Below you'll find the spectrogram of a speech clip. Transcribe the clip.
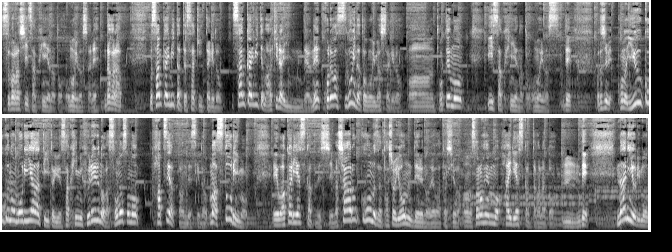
素晴らしい作品やなと思いましたね。だから、3回見たってさっき言ったけど、3回見ても飽きないんだよね。これはすごいなと思いましたけど、あとてもいい作品やなと思います。で、私、この夕刻のモリアーティという作品に触れるのがそもそも初やったんですけど、まあストーリーも、えー、分かりやすかったですし、まあシャーロック・ホームズは多少読んでるので私は、うん、その辺も入りやすかったかなと。うん。で、何よりも、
